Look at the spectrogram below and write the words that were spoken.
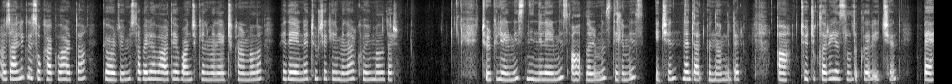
Özellikle sokaklarda gördüğümüz tabelalarda yabancı kelimeleri çıkarmalı ve de yerine Türkçe kelimeler koyulmalıdır. Türkülerimiz, ninnilerimiz, ağıtlarımız, dilimiz için neden önemlidir? A. Çocuklara yazıldıkları için. B.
